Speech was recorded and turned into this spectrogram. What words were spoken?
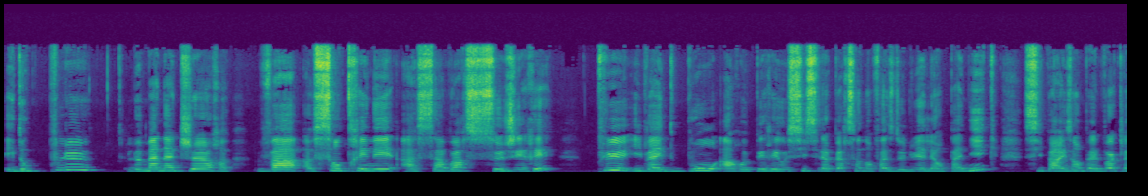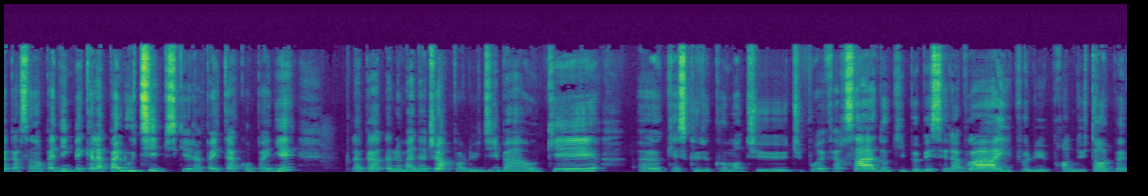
Et donc, plus le manager va s'entraîner à savoir se gérer, plus il va être bon à repérer aussi si la personne en face de lui elle est en panique. Si par exemple elle voit que la personne en panique mais qu'elle n'a pas l'outil puisqu'elle n'a pas été accompagnée, le manager pour lui dire ben ok, euh, qu'est-ce que comment tu, pourrais faire ça? Donc il peut baisser la voix, il peut lui prendre du temps, il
